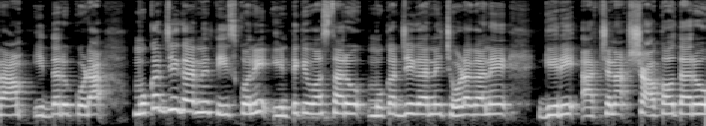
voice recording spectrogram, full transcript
రామ్ ఇద్దరు కూడా ముఖర్జీ గారిని తీసుకొని ఇంటికి వస్తారు. ముఖర్జీ గారిని చూడగానే గిరి అర్చన షాక్ అవుతారు.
